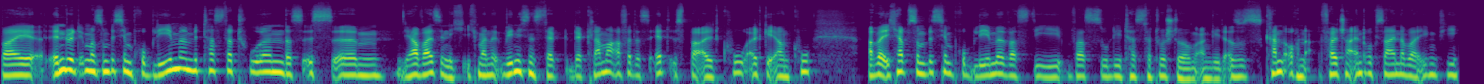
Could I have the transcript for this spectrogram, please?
bei Android immer so ein bisschen Probleme mit Tastaturen. Das ist, ähm, ja, weiß ich nicht. Ich meine, wenigstens der, der Klammeraffe, das Ad ist bei Alt Q, Alt GR und Q. Aber ich habe so ein bisschen Probleme, was die, was so die Tastatursteuerung angeht. Also es kann auch ein falscher Eindruck sein, aber irgendwie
